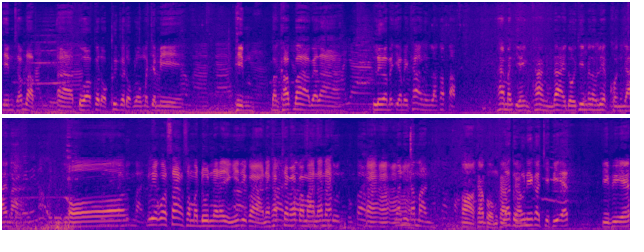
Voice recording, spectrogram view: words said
พิมพ์สำหรับอ่าตัวกระดกขึ้นกระดกลงมันจะมีเข้ามาครับพิมพ์บังคับว่าเวลาเรือมันเอียงไปข้างหนึ่งเราก็ปรับ ให้มันเอียงอีกข้างหนึ่งได้ โดยที่ไม่ต้องเรียกคนย้ายมาไปดูดิอ๋อเรียกว่าสร้างสมดุลอะไรอย่างนี้ดีกว่านะครับ ใช่ไหมประมาณนั้นนะถูกต้องอ่าอ่าอ่าแล้วนี่น้ำมันอ๋อครับผมครับแล้วตัวครับนี้ก็ GPS GPS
